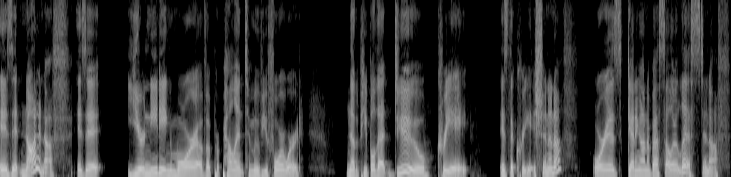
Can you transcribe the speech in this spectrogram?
Is it not enough? Is it you're needing more of a propellant to move you forward? Now, the people that do create, is the creation enough? Or is getting on a bestseller list enough?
